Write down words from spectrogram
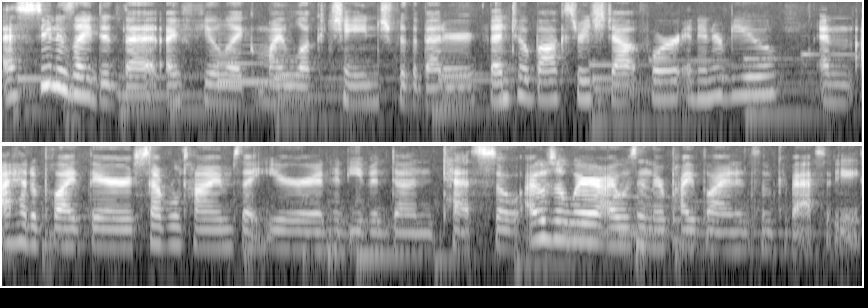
as soon as I did that, I feel like my luck changed for the better. Bento Box reached out for an interview, and I had applied there several times that year and had even done tests, so I was aware I was in their pipeline in some capacity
